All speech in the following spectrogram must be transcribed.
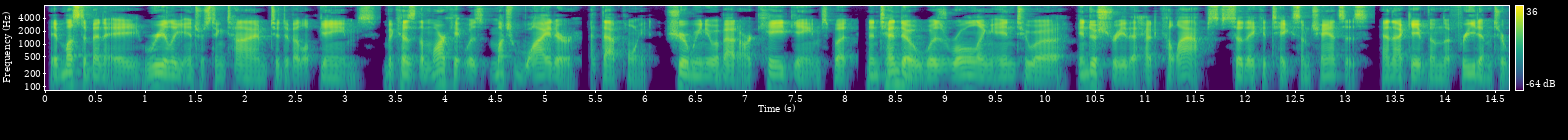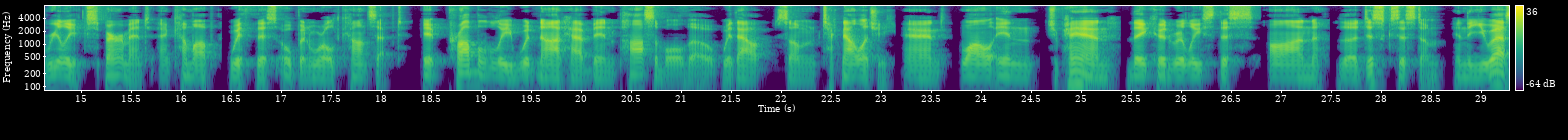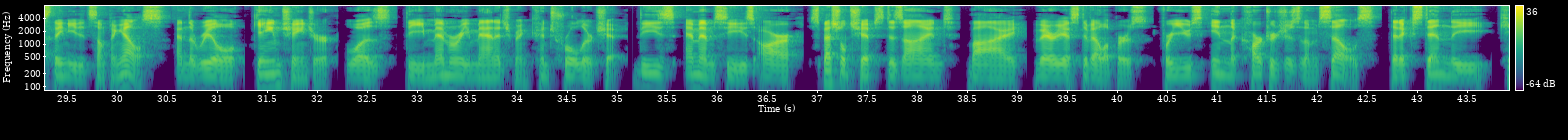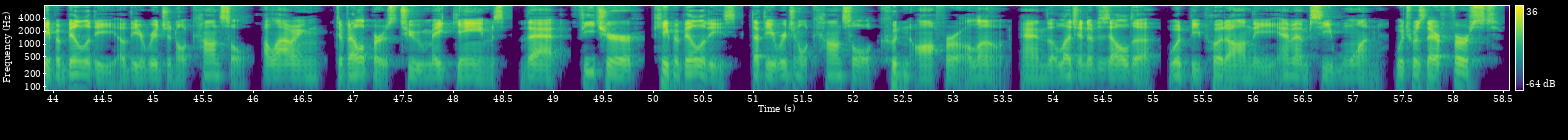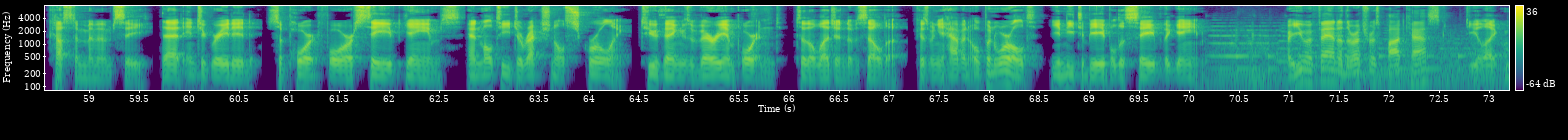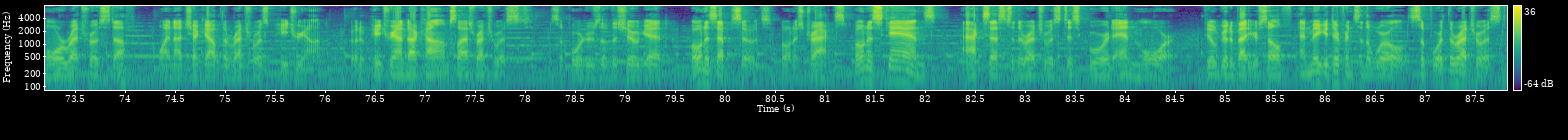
It must have been a really interesting time to develop games because the market was much wider at that point. Sure, we knew about arcade games, but Nintendo was rolling into a industry that had collapsed so they could take some chances. And that gave them the freedom to really experiment and come up with this open world concept. It probably would not have been possible, though, without some technology. And while in Japan they could release this on the disk system, in the US they needed something else. And the real game changer was the memory management controller chip. These MMCs are special chips designed by various developers for use in the cartridges themselves that extend the capability of the original console, allowing developers to make games games that feature capabilities that the original console couldn't offer alone. And The Legend of Zelda would be put on the MMC 1, which was their first custom MMC that integrated support for saved games and multi directional scrolling. Two things very important to The Legend of Zelda, because when you have an open world, you need to be able to save the game. Are you a fan of the Retroist podcast? Do you like more retro stuff? Why not check out the Retroist Patreon? Go to patreon.com slash retroist. Supporters of the show get bonus episodes, bonus tracks, bonus scans, access to the Retroist Discord, and more. Feel good about yourself and make a difference in the world. Support the Retroist.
